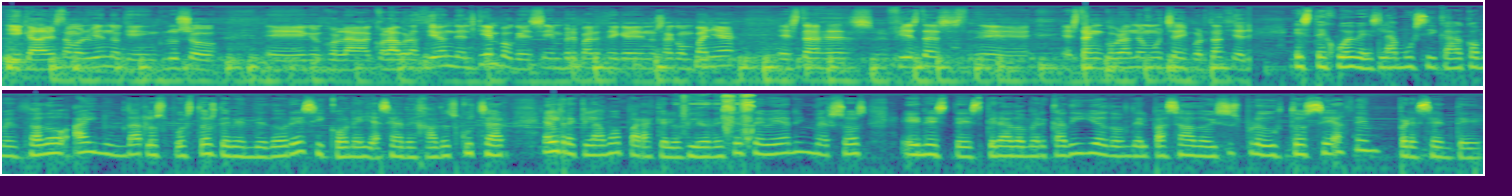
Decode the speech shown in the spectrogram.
Y cada vez estamos viendo que incluso eh, con la colaboración del tiempo, que siempre parece que nos acompaña, estas fiestas eh, están cobrando mucha importancia. Este jueves la música ha comenzado a inundar los puestos de vendedores y con ella se ha dejado escuchar el reclamo para que los leoneses se vean inmersos en este esperado mercadillo donde el pasado y sus productos se hacen presente.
